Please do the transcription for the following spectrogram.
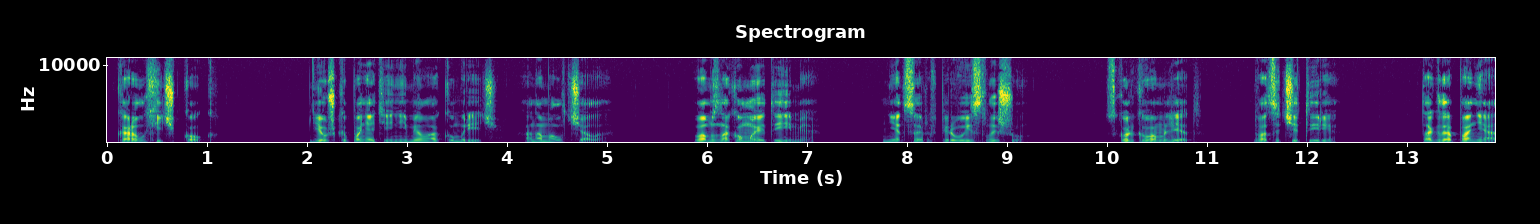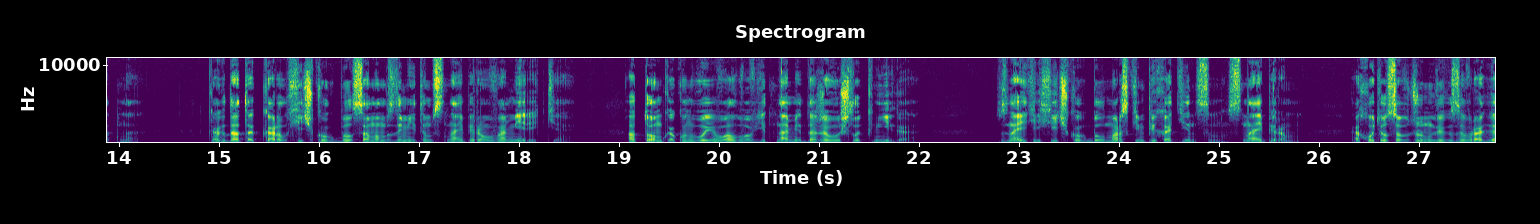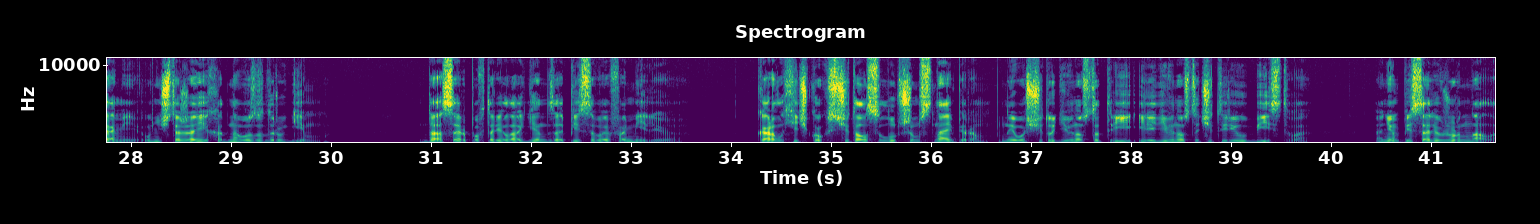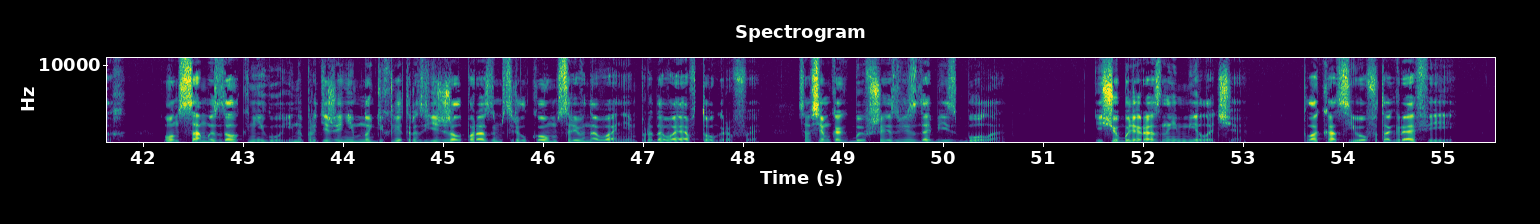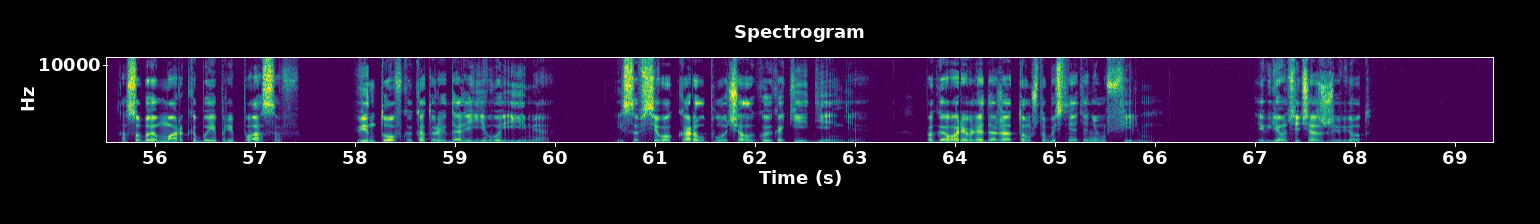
«Карл Хичкок». Девушка понятия не имела, о ком речь. Она молчала. Вам знакомо это имя? Нет, сэр, впервые слышу. Сколько вам лет? 24. Тогда понятно. Когда-то Карл Хичкок был самым знаменитым снайпером в Америке. О том, как он воевал во Вьетнаме, даже вышла книга. Знаете, Хичкок был морским пехотинцем, снайпером. Охотился в джунглях за врагами, уничтожая их одного за другим. «Да, сэр», — повторил агент, записывая фамилию. Карл Хичкок считался лучшим снайпером. На его счету 93 или 94 убийства. О нем писали в журналах. Он сам издал книгу и на протяжении многих лет разъезжал по разным стрелковым соревнованиям, продавая автографы. Совсем как бывшая звезда бейсбола. Еще были разные мелочи. Плакат с его фотографией, особая марка боеприпасов, винтовка, которой дали его имя. И со всего Карл получал кое-какие деньги – Поговаривали даже о том, чтобы снять о нем фильм. И где он сейчас живет?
